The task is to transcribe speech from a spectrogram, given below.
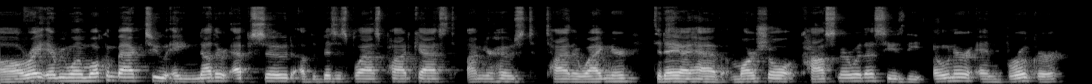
All right, everyone, welcome back to another episode of the Business Blast podcast. I'm your host, Tyler Wagner. Today I have Marshall Costner with us. He's the owner and broker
